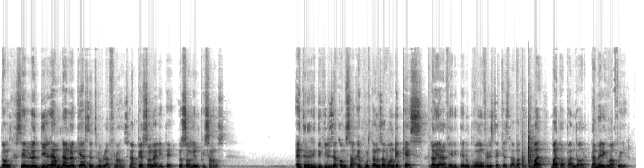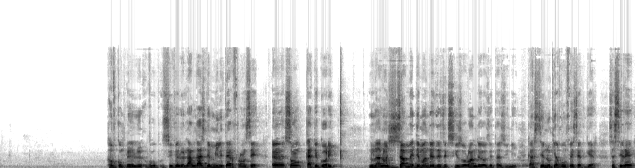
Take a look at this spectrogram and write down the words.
Donc, c'est le dilemme dans lequel se trouve la France, la personnalité. Nous sommes une puissance. Être ridiculisé comme ça, et pourtant nous avons des caisses, là où il y a la vérité. Nous pouvons ouvrir ces caisses là-bas, boîte à Pandore, l'Amérique va fuir. Quand vous comprenez, vous suivez le langage des militaires français, eux sont catégoriques. Nous n'allons jamais demander des excuses au Rwanda et aux États-Unis, car c'est nous qui avons fait cette guerre. Ce serait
